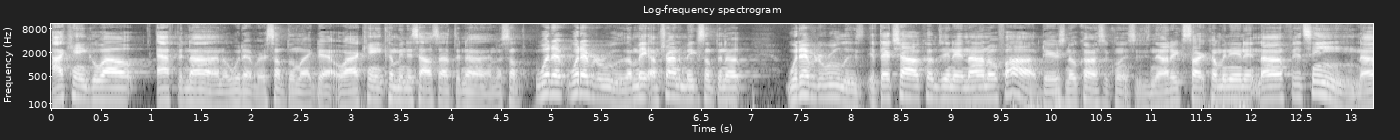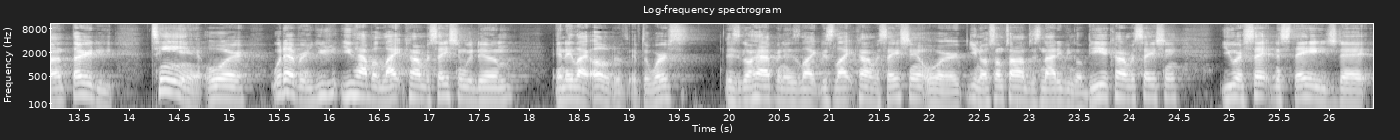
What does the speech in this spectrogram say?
I can't go out after nine or whatever, or something like that, or I can't come in this house after nine or something. Whatever, whatever the rule is. I'm make, I'm trying to make something up. Whatever the rule is, if that child comes in at 9:05, there's no consequences. Now they start coming in at 9:15, 9:30, 10, or whatever. You you have a light conversation with them, and they like, oh, if the worst is gonna happen is like this light conversation, or you know, sometimes it's not even gonna be a conversation. You are setting the stage that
